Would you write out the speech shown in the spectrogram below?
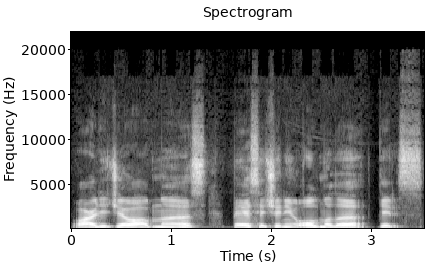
O halde cevabımız B seçeneği olmalı deriz.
